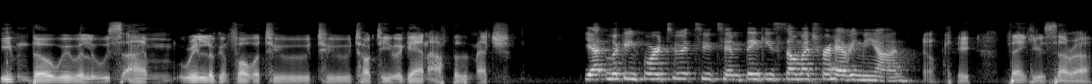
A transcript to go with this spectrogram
even though we will lose, I'm really looking forward to to talk to you again after the match. Yeah, looking forward to it too, Tim. Thank you so much for having me on. Okay, thank you, Sarah.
